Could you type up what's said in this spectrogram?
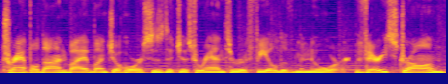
trampled on by a bunch of horses that just ran through a field of manure. Very strong,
